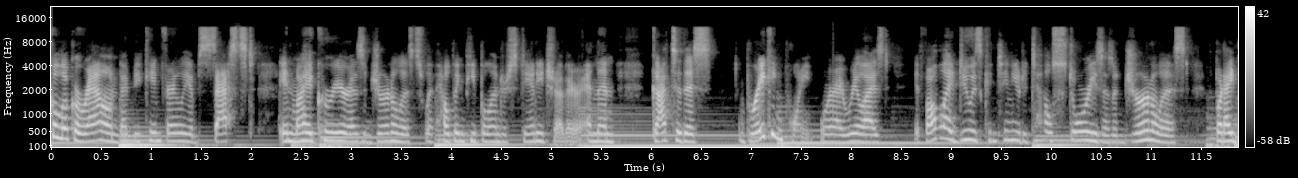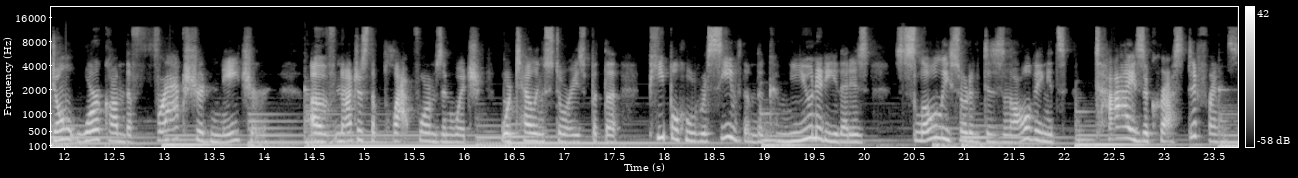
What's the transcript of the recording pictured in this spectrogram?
a look around, I became fairly obsessed in my career as a journalist with helping people understand each other. And then got to this breaking point where I realized if all I do is continue to tell stories as a journalist, but I don't work on the fractured nature of not just the platforms in which we're telling stories, but the people who receive them, the community that is slowly sort of dissolving its ties across difference,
